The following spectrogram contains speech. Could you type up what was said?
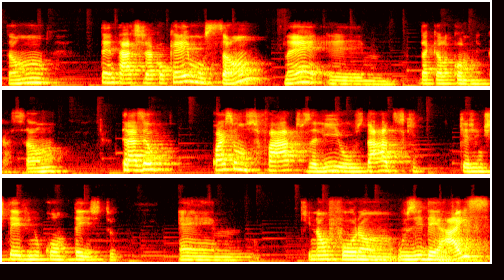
Então, tentar tirar qualquer emoção, né, é, daquela comunicação, trazer o, quais são os fatos ali, ou os dados que, que a gente teve no contexto, é, que não foram os ideais,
